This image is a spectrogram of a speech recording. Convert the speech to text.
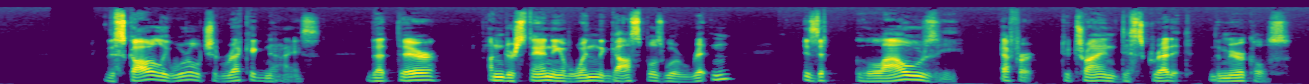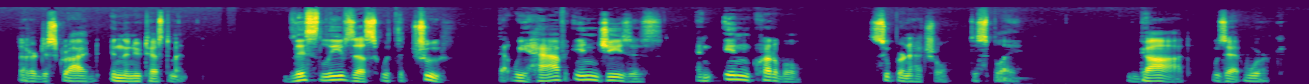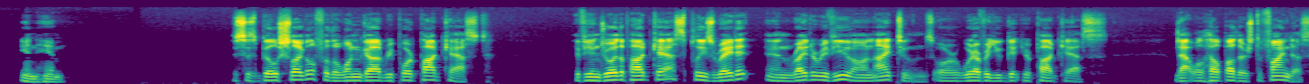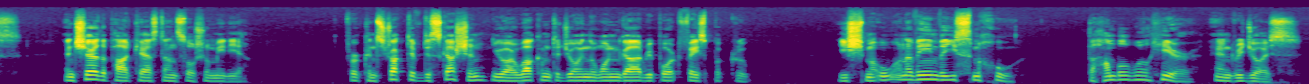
the scholarly world should recognize that their understanding of when the Gospels were written is a lousy effort to try and discredit the miracles that are described in the New Testament. This leaves us with the truth that we have in Jesus an incredible supernatural display. God was at work in him. This is Bill Schlegel for the One God Report podcast. If you enjoy the podcast, please rate it and write a review on iTunes or wherever you get your podcasts. That will help others to find us. And share the podcast on social media. For constructive discussion, you are welcome to join the One God Report Facebook group. Yishma'u anavim v'yismachu. The humble will hear and rejoice.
